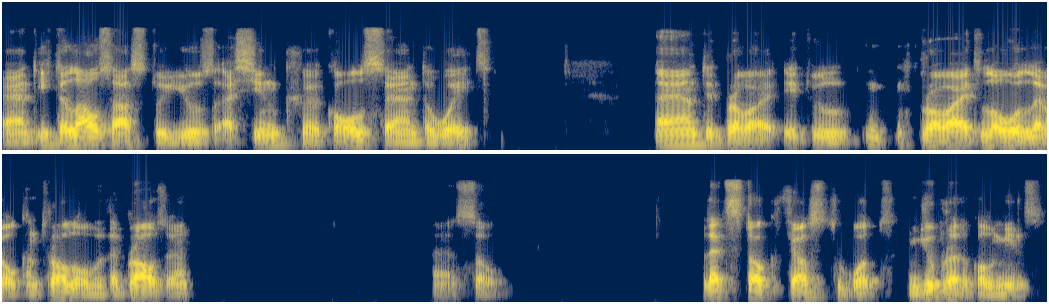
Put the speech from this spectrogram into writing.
and it allows us to use async uh, calls and awaits. And it provide it will provide lower level control over the browser. Uh, so let's talk first what new protocol means.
